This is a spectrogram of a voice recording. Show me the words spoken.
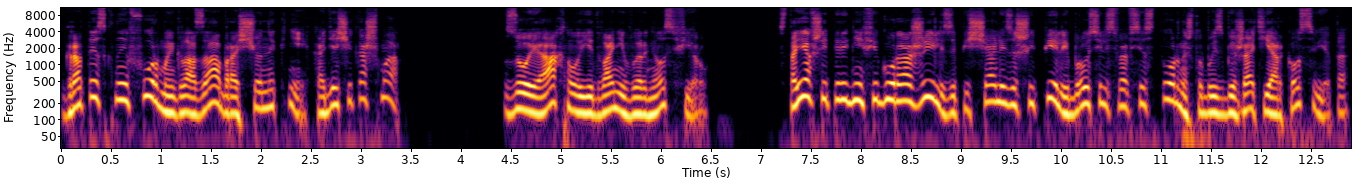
Гротескные формы и глаза, обращенные к ней. Ходячий кошмар. Зоя ахнула и едва не выронила сферу. Стоявшие перед ней фигуры ожили, запищали и зашипели, бросились во все стороны, чтобы избежать яркого света.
